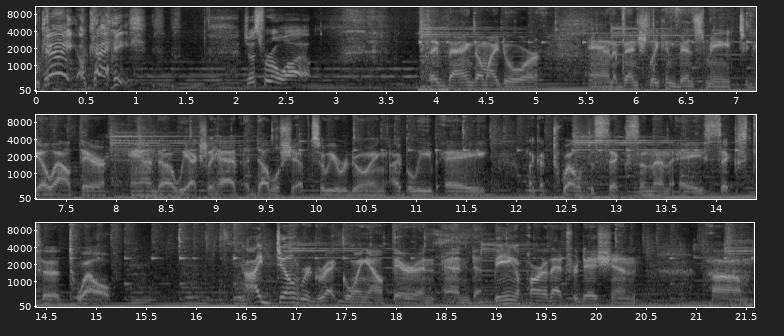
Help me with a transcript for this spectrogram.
Okay, okay. Just for a while. They banged on my door and eventually convinced me to go out there. And uh, we actually had a double shift. So we were doing, I believe, a like a 12 to 6 and then a 6 to 12. I don't regret going out there and, and being a part of that tradition. Um,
